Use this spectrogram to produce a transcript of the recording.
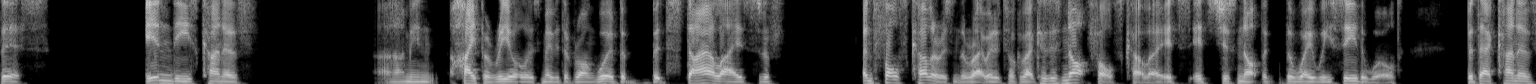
this in these kind of I mean, hyper real is maybe the wrong word, but but stylized sort of and false color isn't the right way to talk about it because it's not false color. It's it's just not the, the way we see the world. But that kind of,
